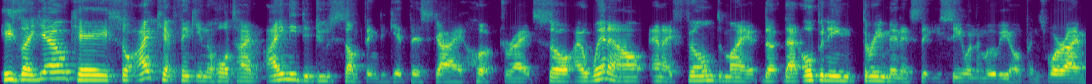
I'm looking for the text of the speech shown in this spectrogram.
he's like, Yeah, okay. So I kept thinking the whole time, I need to do something to get this guy hooked, right? So I went out and I filmed my the, that opening three minutes that you see when the movie opens, where I'm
